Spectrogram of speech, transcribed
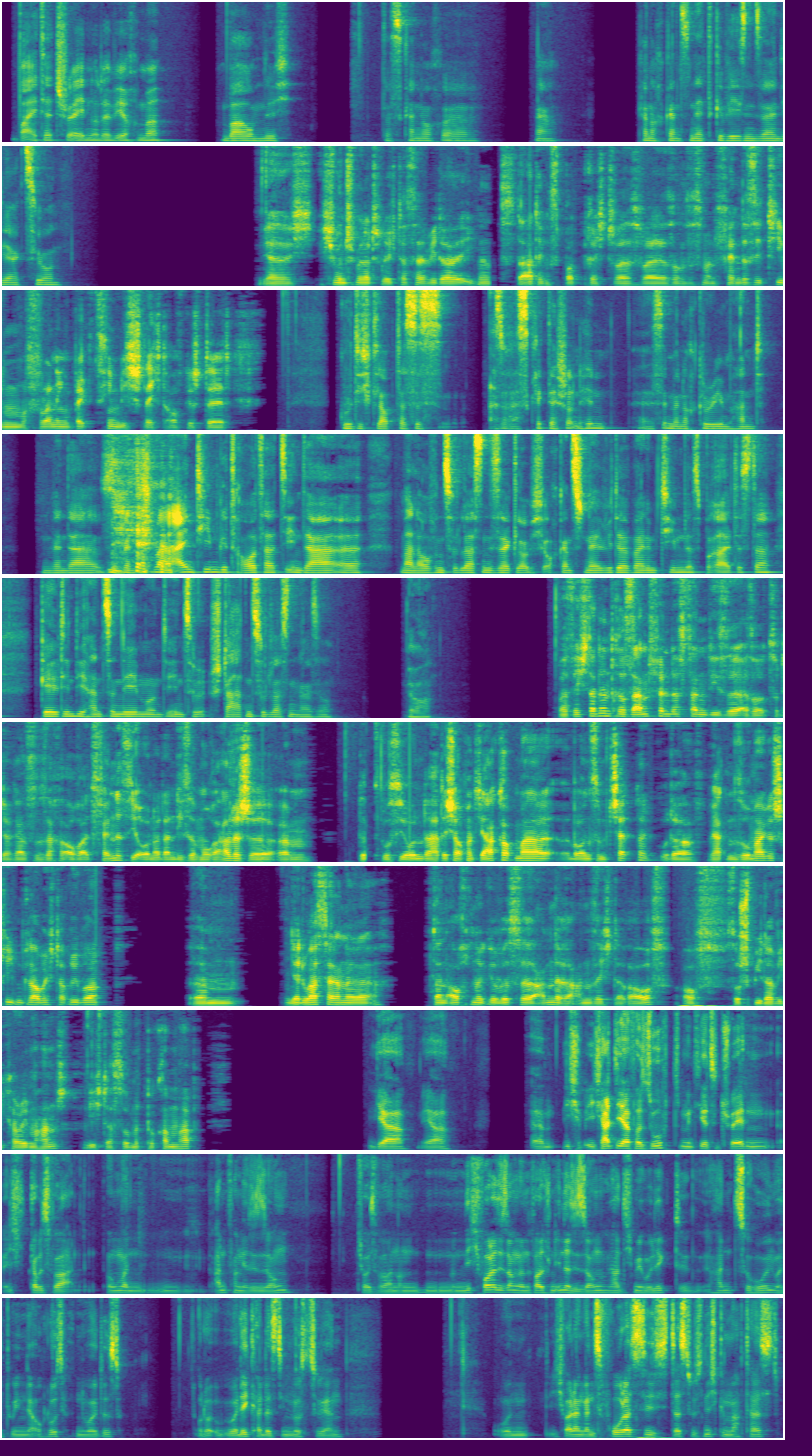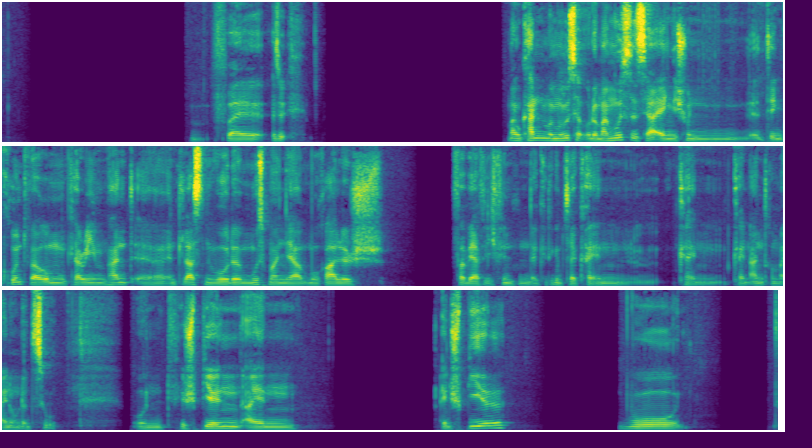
weiter traden oder wie auch immer. Warum nicht? Das kann auch, äh, ja, kann auch ganz nett gewesen sein, die Aktion. Ja, ich, ich wünsche mir natürlich, dass er wieder irgendeinen Starting-Spot kriegt, weil, weil sonst ist mein Fantasy-Team auf Running Back ziemlich schlecht aufgestellt. Gut, ich glaube, das ist, also das kriegt er schon hin. Er ist immer noch Kareem Hunt. Wenn da, wenn sich mal ein Team getraut hat, ihn da äh, mal laufen zu lassen, ist er, glaube ich, auch ganz schnell wieder bei einem Team, das bereit ist, da Geld in die Hand zu nehmen und ihn zu starten zu lassen. Also, ja. Was ich dann interessant finde, ist dann diese, also zu der ganzen Sache auch als Fantasy-Owner, dann diese moralische ähm, Diskussion. Da hatte ich auch mit Jakob mal bei uns im Chat, ne, oder wir hatten so mal geschrieben, glaube ich, darüber. Ähm, ja, du hast ja eine, dann auch eine gewisse andere Ansicht darauf, auf so Spieler wie Kareem Hunt, wie ich das so mitbekommen habe. Ja, ja. Ähm, ich, ich hatte ja versucht, mit dir zu traden. Ich glaube, es war irgendwann Anfang der Saison. Ich glaube, es war noch nicht vor der Saison, sondern es war schon in der Saison. Da hatte ich mir überlegt, äh, Hand zu holen, weil du ihn ja auch loswerden wolltest. Oder überlegt hattest, ihn loszuwerden. Und ich war dann ganz froh, dass, dass du es nicht gemacht hast. Weil, also, man kann, man muss oder man muss es ja eigentlich schon, äh, den Grund, warum Kareem Hunt äh, entlassen wurde, muss man ja moralisch verwerflich finden. Da gibt es ja kein, kein, keine andere Meinung dazu. Und wir spielen ein, ein Spiel, wo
